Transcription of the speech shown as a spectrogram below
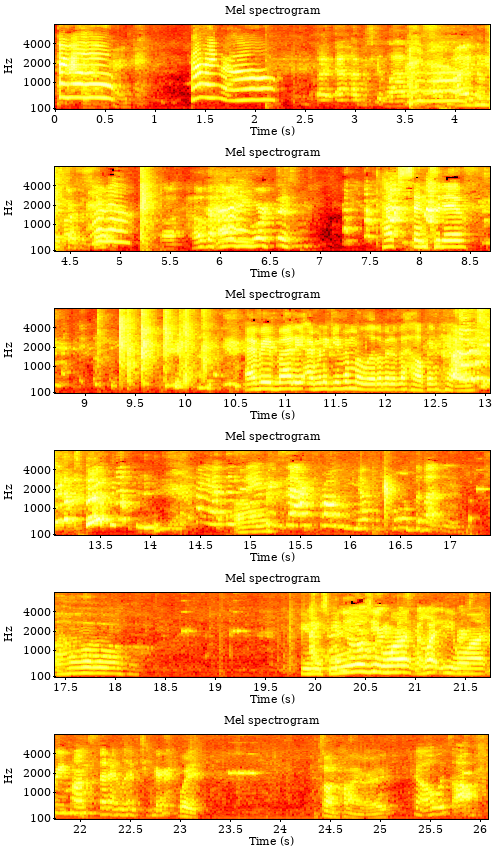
Hi, Pyro! Pyro! I, I'm just gonna laugh. I need to start the Pyro! Uh, how the hell do you work this? Touch sensitive. Everybody, I'm gonna give him a little bit of a helping hand. I had the same Oh. exact problem. You have to hold the button. Oh. Use I as many as you want, this for, like, what the you first want. Three months that I lived here. Wait. It's on high, right? No, it's off.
